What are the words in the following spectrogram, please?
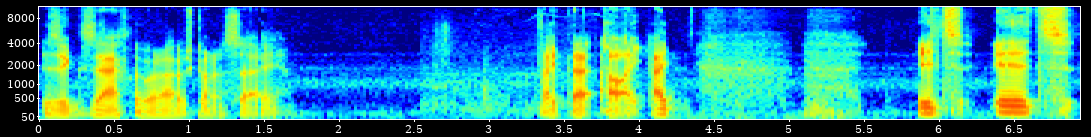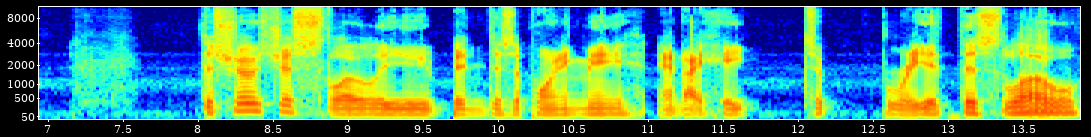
is exactly what I was gonna say. Like that, I like I. It's it's. The show's just slowly been disappointing me, and I hate to rate it this low,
